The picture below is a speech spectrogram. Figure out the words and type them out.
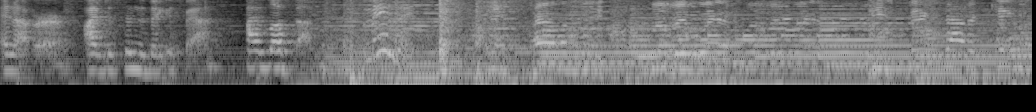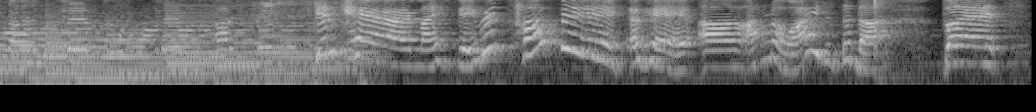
and ever. I'm just been the biggest fan. I love them. Amazing. He's telling me we'll be winning. He's picked out a king size Skincare, my favorite topic. Okay, um, I don't know why I just said that, but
